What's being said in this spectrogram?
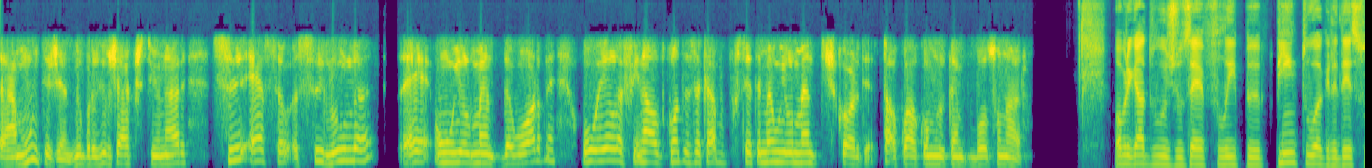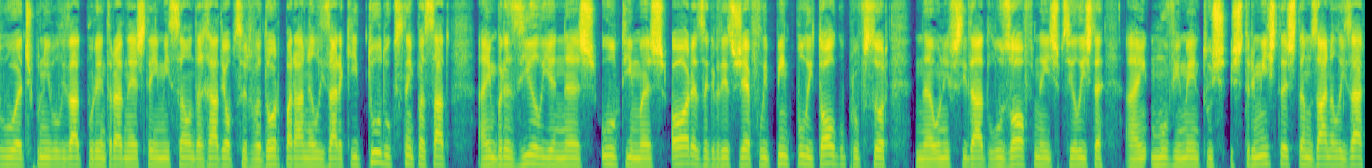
há muita gente no Brasil já a questionar se, essa, se Lula é um elemento da ordem ou ele, afinal de contas, acaba por ser também um elemento de discórdia, tal qual como no tempo de Bolsonaro. Obrigado, José Felipe Pinto. Agradeço a disponibilidade por entrar nesta emissão da Rádio Observador para analisar aqui tudo o que se tem passado em Brasília nas últimas horas. Agradeço José Felipe Pinto, politólogo, professor na Universidade Lusófona e especialista em movimentos extremistas. Estamos a analisar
